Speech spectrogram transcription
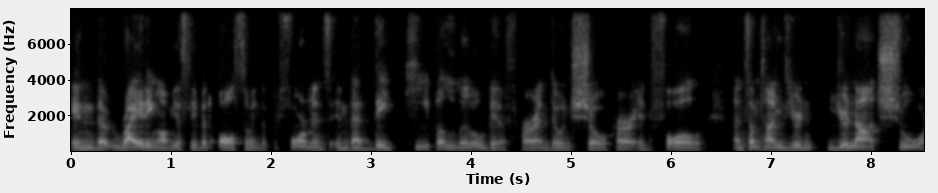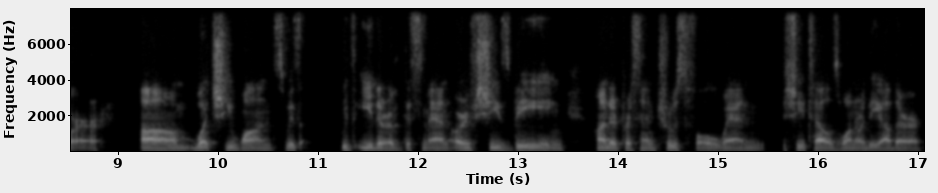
in the writing obviously but also in the performance in that they keep a little bit of her and don't show her in full. And sometimes you're you're not sure um what she wants with with either of this man or if she's being 100% truthful when she tells one or the other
